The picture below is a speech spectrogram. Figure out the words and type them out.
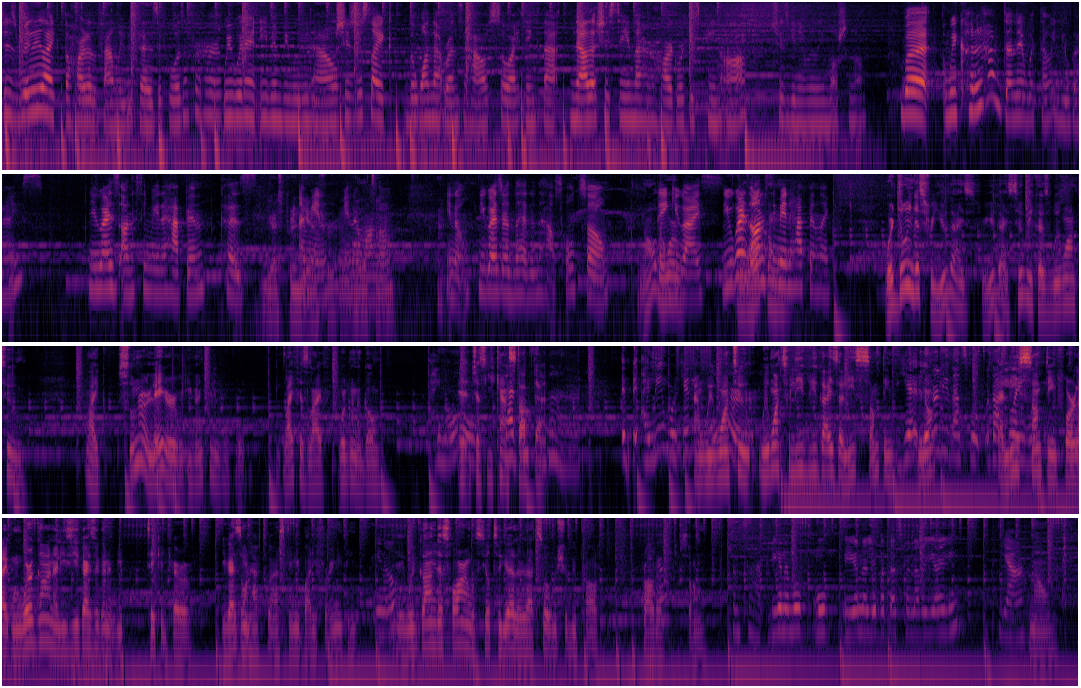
She's really like the heart of the family because if it wasn't for her, we wouldn't even be moving out. She's just like the one that runs the house. So I think that now that she's seeing that her hard work is paying off, she's getting really emotional. But we couldn't have done it without you guys. You guys honestly made it happen because, You guys put in the I mean, effort me and all the Armando, time. you know, you guys are the head of the household. So no, thank we're, you guys. You guys honestly welcome. made it happen. Like, We're doing this for you guys, for you guys too, because we want to, like, sooner or later, eventually, w- w- life is life. We're gonna go. I know. It just you can't Dad, stop don't that. Eileen, we're getting And we want to we want to leave you guys at least something. Yeah, you know? literally, that's what. That's at why least we- something for like when we're gone. At least you guys are gonna be taken care of. You guys don't have to ask anybody for anything. You know? Hey, we've gone this far and we're still together. That's what we should be proud proud of. So I'm so happy. You're gonna move, move. You're gonna live with us for another year, Eileen. Yeah. no,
